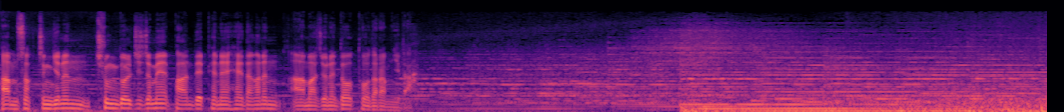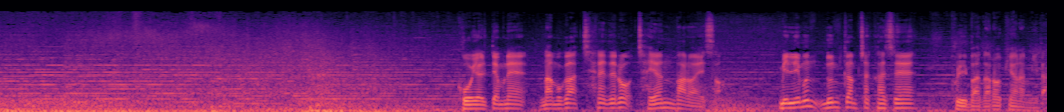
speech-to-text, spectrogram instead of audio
암석 증기는 충돌 지점의 반대편에 해당하는 아마존에도 도달합니다. 고열 때문에 나무가 차례대로 자연 발화해서 밀림은 눈 깜짝할 새 불바다로 변합니다.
